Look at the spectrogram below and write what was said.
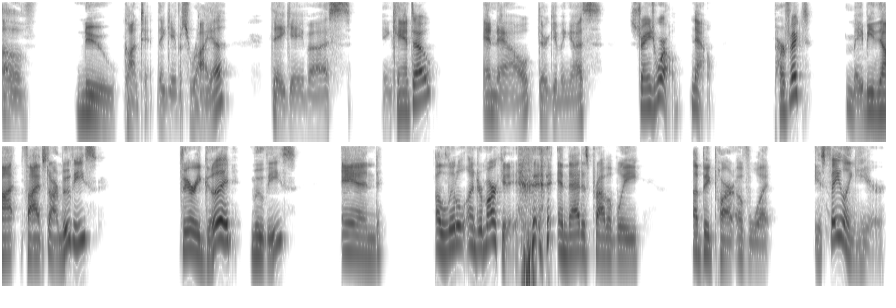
of new content. They gave us Raya, they gave us Encanto, and now they're giving us Strange World. Now, perfect, maybe not five star movies, very good movies, and a little undermarketed. and that is probably a big part of what is failing here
